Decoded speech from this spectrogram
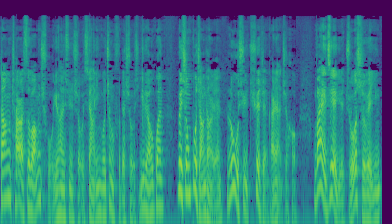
当查尔斯王储、约翰逊首相、英国政府的首席医疗官、卫生部长等人陆续确诊感染之后，外界也着实为英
